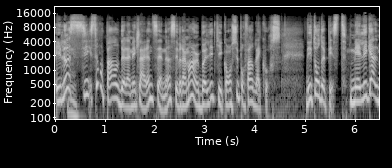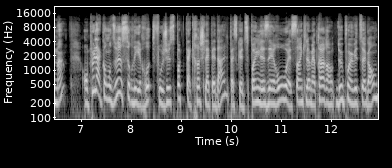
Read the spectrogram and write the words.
Et là, si, si on parle de la McLaren Senna, c'est vraiment un bolide qui est conçu pour faire de la course. Des tours de piste. Mais légalement, on peut la conduire sur les routes. Faut juste pas que tu accroches la pédale parce que tu pognes le 0 à 100 km heure en 2,8 secondes.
